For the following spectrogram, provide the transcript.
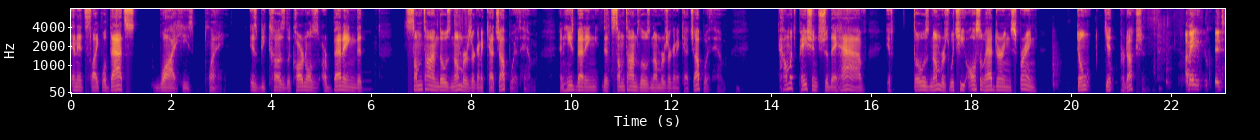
And it's like, well, that's why he's playing, is because the Cardinals are betting that sometime those numbers are going to catch up with him. And he's betting that sometimes those numbers are going to catch up with him. How much patience should they have those numbers, which he also had during spring, don't get production? I mean, it's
